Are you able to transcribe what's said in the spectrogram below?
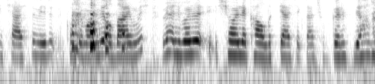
içerisi bir kocaman bir odaymış. Ve hani böyle şöyle kaldık gerçekten çok garip bir andı.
